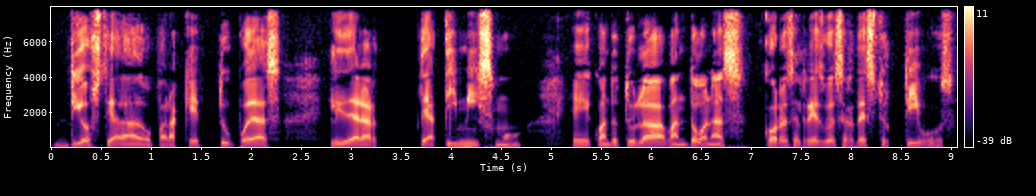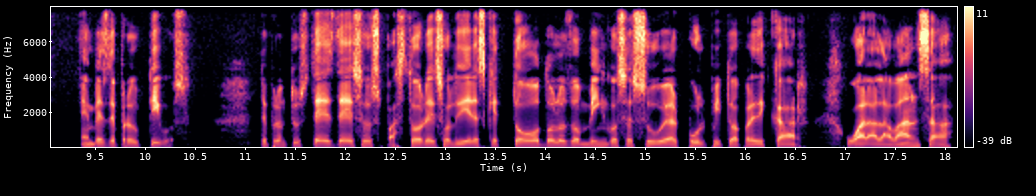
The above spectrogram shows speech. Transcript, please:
Dios te ha dado para que tú puedas liderarte a ti mismo, eh, cuando tú la abandonas, corres el riesgo de ser destructivos en vez de productivos. De pronto usted es de esos pastores o líderes que todos los domingos se sube al púlpito a predicar o a la alabanza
